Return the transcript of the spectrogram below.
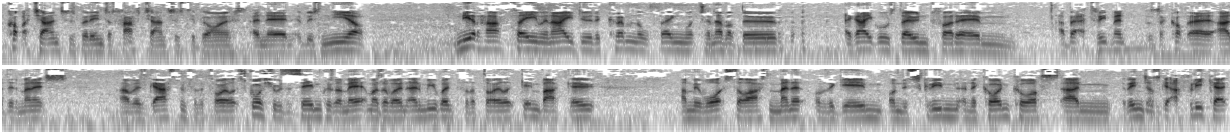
a couple of chances but Rangers, half chances to be honest, and then it was near near half time and I do the criminal thing which I never do. a guy goes down for um, a bit of treatment. There's a couple of added minutes. I was gasping for the toilet. Scotia was the same because I met him as I went in. We went for the toilet, came back out, and we watched the last minute of the game on the screen in the concourse. And Rangers get a free kick,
